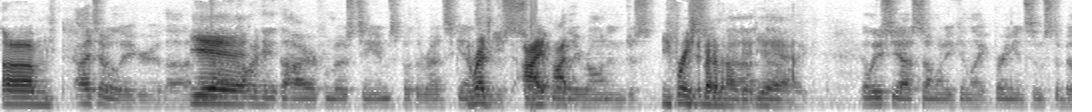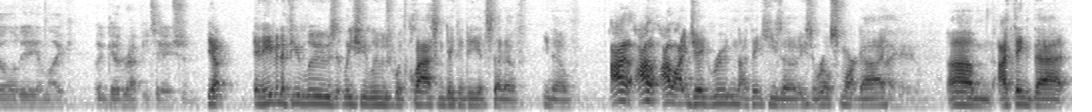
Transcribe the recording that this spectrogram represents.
Um, I totally agree with that. I mean, Yeah. I, I would hate the hire for most teams, but the Redskins, The Reds- are just so I- I- run and just you phrased it better than I did. that, Yeah. like, at least you have someone who can like bring in some stability and like a good reputation. And even if you lose, at least you lose with class and dignity instead of you know. I, I, I like Jay Gruden. I think he's a he's a real smart I guy. hate him. Um, I think that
